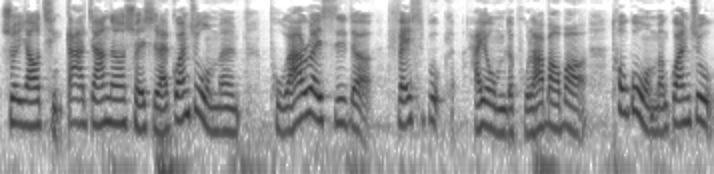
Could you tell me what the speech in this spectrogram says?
所以邀请大家呢随时来关注我们普拉瑞斯的 Facebook，还有我们的普拉报报。透过我们关注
